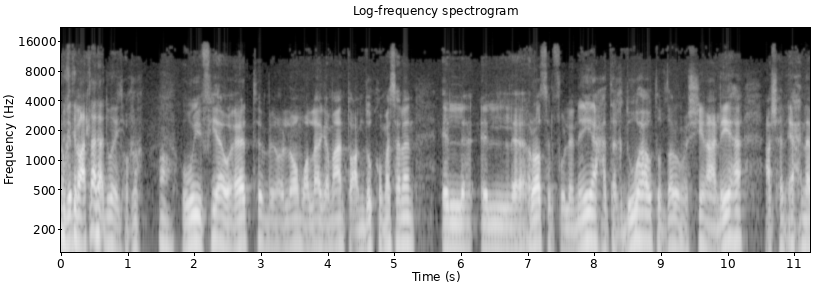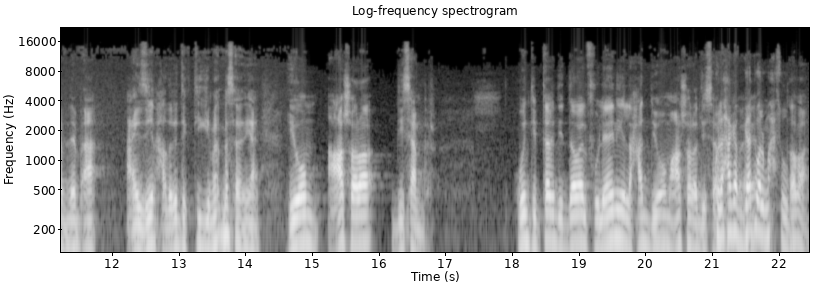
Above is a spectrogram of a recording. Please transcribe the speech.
تبعت لها الأدوية. آه. وفي أوقات بنقول لهم والله يا جماعة أنتوا عندكم مثلا ال- الراس الفلانية هتاخدوها وتفضلوا ماشيين عليها عشان إحنا بنبقى عايزين حضرتك تيجي مثلا يعني يوم 10 ديسمبر. وانت بتاخدي الدواء الفلاني لحد يوم 10 ديسمبر. كل حاجة بجدول محسوب طبعا.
